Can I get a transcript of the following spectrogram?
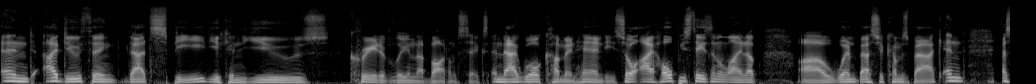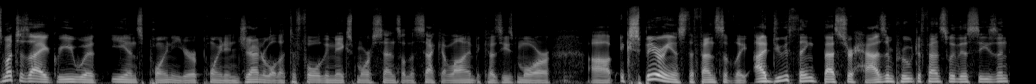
And I do think that speed you can use creatively in that bottom six, and that will come in handy. So I hope he stays in the lineup uh, when Boeser comes back. And as much as I agree with Ian's point and your point in general that Toffoli makes more sense on the second line because he's more uh, experienced defensively, I do think Boeser has improved defensively this season.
